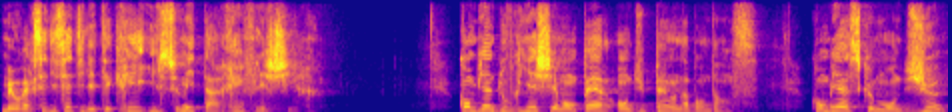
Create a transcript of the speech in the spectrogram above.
Mais au verset 17, il est écrit, il se met à réfléchir. Combien d'ouvriers chez mon Père ont du pain en abondance? Combien est-ce que mon Dieu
